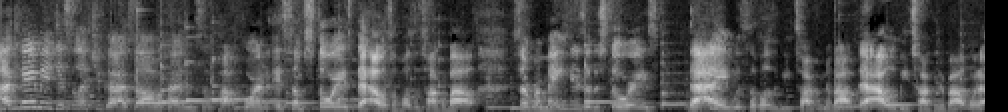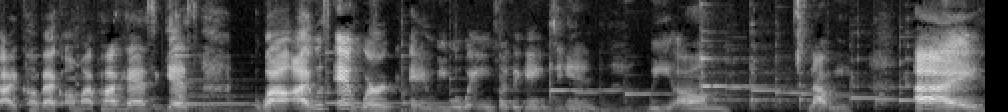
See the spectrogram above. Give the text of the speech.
I came in just to let you guys know I'm of some popcorn. It's some stories that I was supposed to talk about. Some remainders of the stories that I was supposed to be talking about that I will be talking about when I come back on my podcast. Yes, while I was at work and we were waiting for the game to end, we um not we, I,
